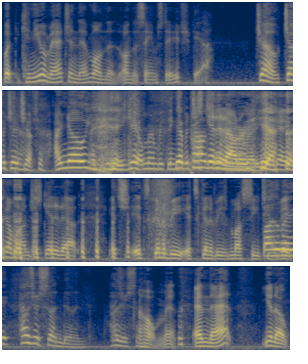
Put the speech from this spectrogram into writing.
But can you imagine them on the on the same stage? Yeah. Joe, Joe, Joe, Joe. Joe. I know you, you can't remember things, Yeah, but just get it out already. Yeah. Okay, come on, just get it out. It's it's gonna be it's gonna be must see TV. By the way, how's your son doing? How's your son? oh man, and that you know,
